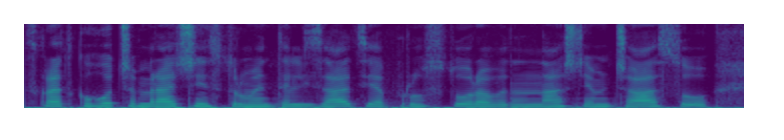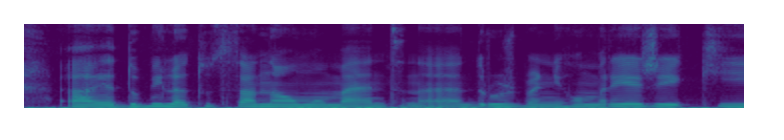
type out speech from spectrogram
Skratka, hočem reči, instrumentalizacija prostora v današnjem času uh, je dobila tudi ta nov moment ne, družbenih omrežij, ki,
